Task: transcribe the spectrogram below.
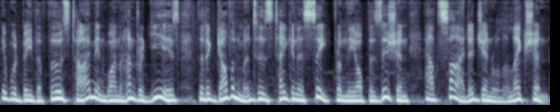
it would be the first time in 100 years that a government has taken a seat from the opposition outside a general election.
